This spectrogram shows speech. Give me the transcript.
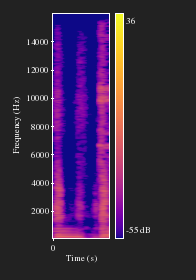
Mm-hmm.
